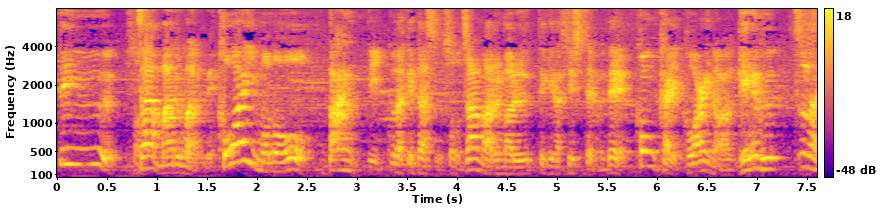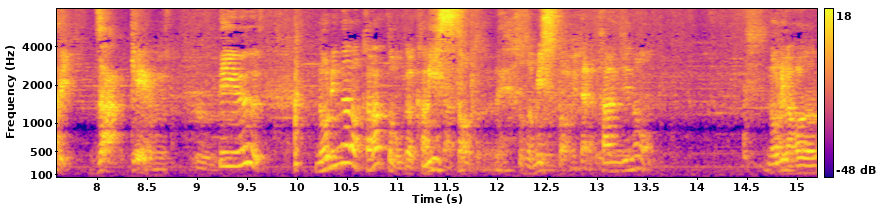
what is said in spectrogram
ていうザ・まるまるね。怖いものをバンって1個だけ出すそのザ・まる的なシステムで今回怖いのはゲーム。つまりザ・ゲーム。っていうノリなのかなと僕は感じた。ミストとかね。そうそうミストみたいな感じのノリなの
